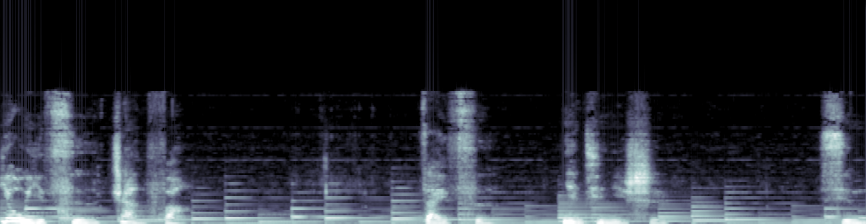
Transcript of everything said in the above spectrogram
又一次绽放。再次念起你时，心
